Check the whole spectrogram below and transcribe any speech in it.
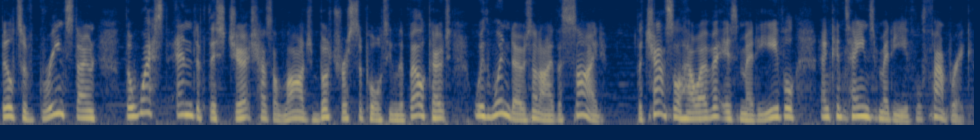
Built of greenstone, the west end of this church has a large buttress supporting the bellcote with windows on either side. The chancel, however, is medieval and contains medieval fabric.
